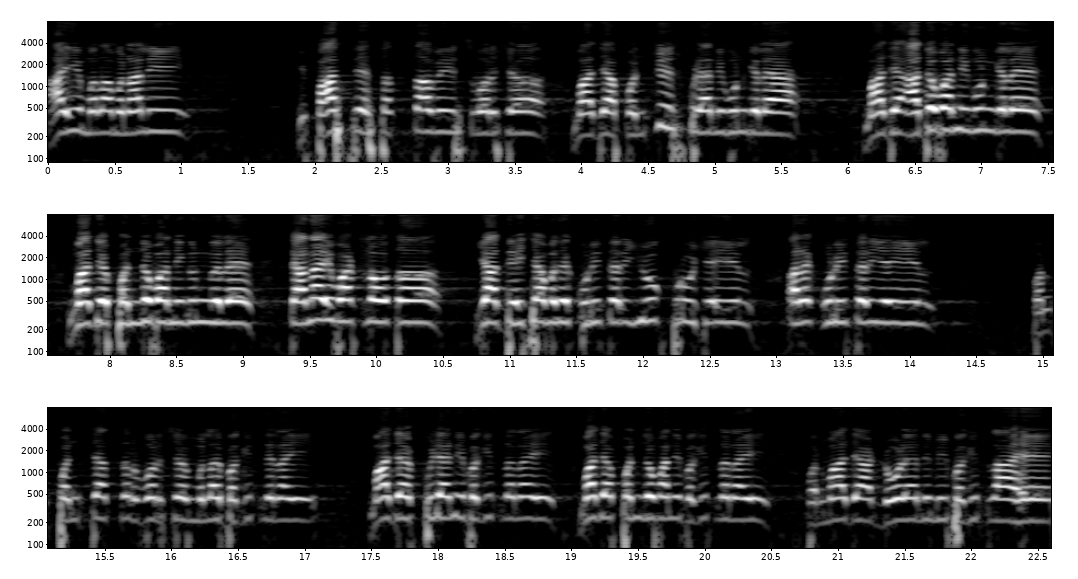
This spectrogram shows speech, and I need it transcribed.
आई मला म्हणाली की पाचशे सत्तावीस वर्ष माझ्या पंचवीस पिढ्या निघून गेल्या. माझे आजोबा निघून गेले माझे पंजोबा निघून गेले. त्यांनाही वाटलं होतं या देशामध्ये कुणीतरी युग पुरुष येईल अरे कुणीतरी येईल. पण पंच्याहत्तर वर्ष मला बघितले नाही माझ्या पिढ्यांनी बघितलं नाही माझ्या पंजोबांनी बघितलं नाही पण माझ्या डोळ्यांनी मी बघितलं आहे.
